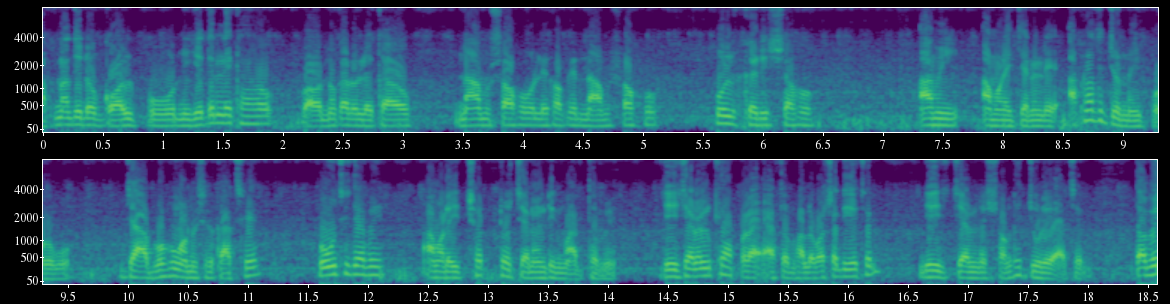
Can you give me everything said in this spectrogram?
আপনাদেরও গল্প, নিজেদের লেখা হোক বা অন্য কারও লেখা হোক, নাম সহ, লেখকের নাম সহ ফুল সহ, আমি আমার এই চ্যানেলে আপনাদের জন্যই পড়ব। যা বহু মানুষের কাছে পৌঁছে যাবে আমার এই ছোট্ট চ্যানেলটির মাধ্যমে। যেই চ্যানেলকে আপনারা এত ভালোবাসা দিয়েছেন, যেই চ্যানেলের সঙ্গে জুড়ে আছেন। তবে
